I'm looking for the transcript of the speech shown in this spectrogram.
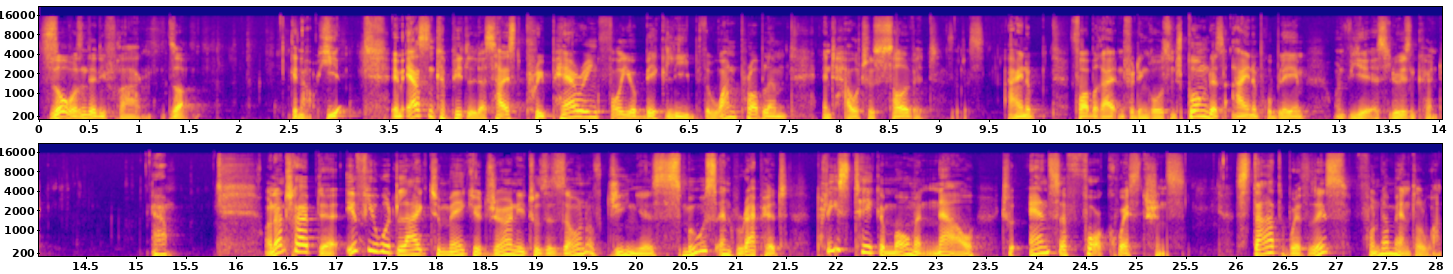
So, wo sind denn die Fragen? So, Genau, hier. Im ersten Kapitel, das heißt Preparing for Your Big Leap, The One Problem and How to Solve It. Also das eine Vorbereiten für den großen Sprung, das eine Problem und wie ihr es lösen könnt. Ja, und dann schreibt er, if you would like to make your journey to the zone of genius smooth and rapid, please take a moment now to answer four questions. Start with this fundamental one.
